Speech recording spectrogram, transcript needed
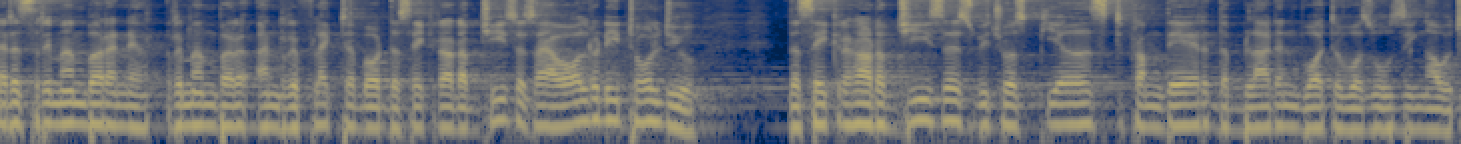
let us remember and remember and reflect about the Sacred Heart of Jesus. I have already told you the Sacred Heart of Jesus, which was pierced, from there the blood and water was oozing out.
